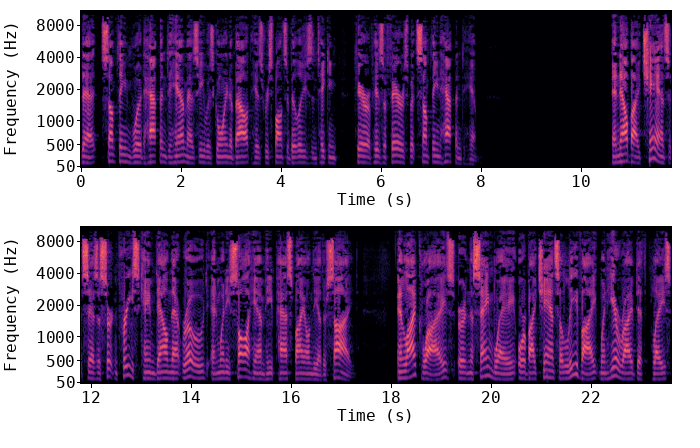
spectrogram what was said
that something would happen to him as he was going about his responsibilities and taking care of his affairs, but something happened to him. And now by chance, it says a certain priest came down that road, and when he saw him, he passed by on the other side. And likewise, or in the same way, or by chance, a Levite, when he arrived at the place,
